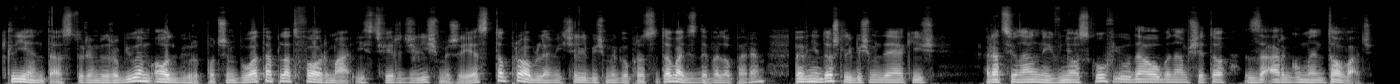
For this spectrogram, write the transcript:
klienta, z którym zrobiłem odbiór, po czym była ta platforma i stwierdziliśmy, że jest to problem i chcielibyśmy go procedować z deweloperem, pewnie doszlibyśmy do jakichś racjonalnych wniosków i udałoby nam się to zaargumentować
